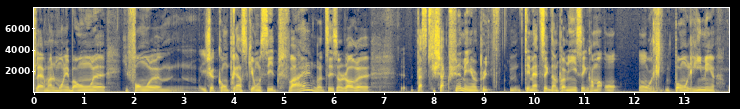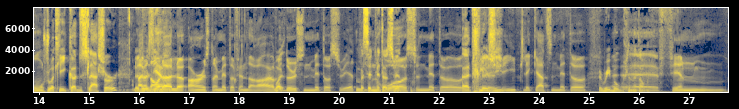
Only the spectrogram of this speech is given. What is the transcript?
clairement le moins bon. Euh, ils font... euh, je comprends ce qu'ils ont essayé de faire. Tu sais, c'est un genre... parce que chaque film est un peu thématique. Dans le premier, c'est comme on... On rit, pas on rit, mais on joue avec les codes du slasher. Le Ben, mettons, deuxième... le, le 1, c'est un méta-film d'horreur. Ouais. Le 2, c'est une méta-suite. Ben, c'est le une 3, méta-suite. c'est une méta... Euh. Puis le 4, c'est une méta... Reboot, euh, mettons. film...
